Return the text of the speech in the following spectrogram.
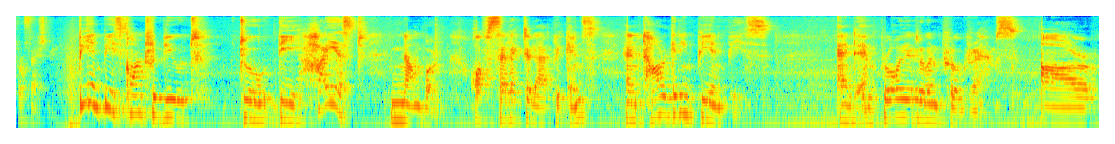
professionally. PNPs contribute to the highest number of selected applicants and targeting PNPs and employer driven programs are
